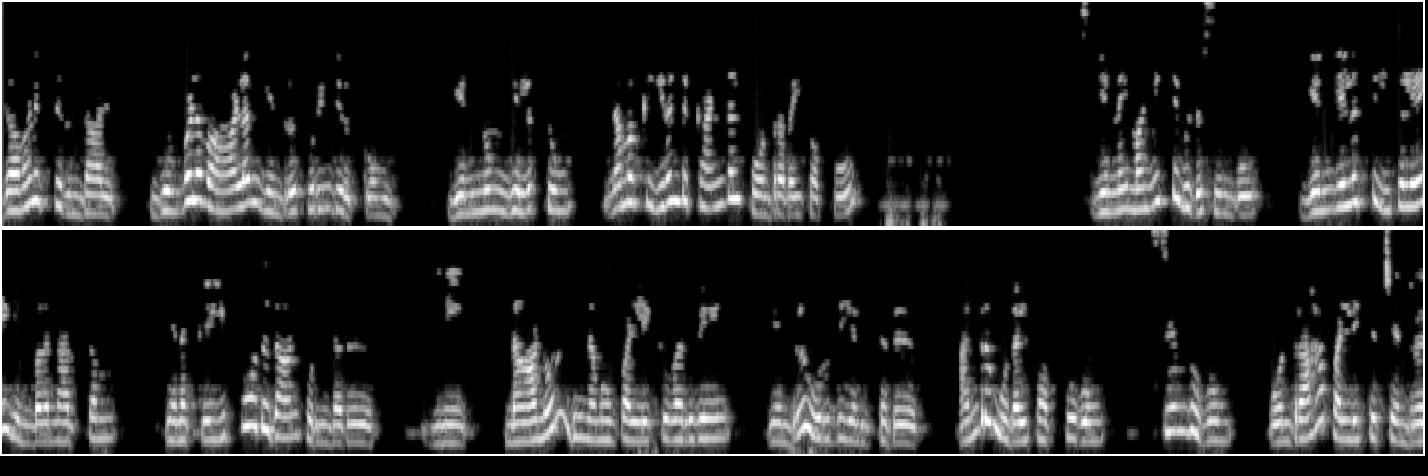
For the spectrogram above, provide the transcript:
கவனித்திருந்தால் எவ்வளவு ஆழம் என்று புரிந்திருக்கும். என்னும் எழுத்தும் நமக்கு இரண்டு கண்கள் போன்றவை பப்பு. என்னை மன்னித்து விடு சிம்பு. என் எழுத்து இகலே என்பதன் அர்த்தம் எனக்கு இப்போதுதான் புரிந்தது. இனி நானும் தினமும் பள்ளிக்கு வருவேன் என்று உறுதியளித்தது. அன்று முதல் பப்புவும் சிம்புவும் ஒன்றாக பள்ளிக்கு சென்று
